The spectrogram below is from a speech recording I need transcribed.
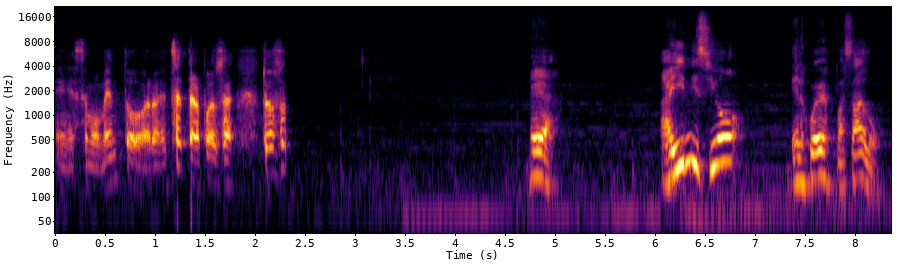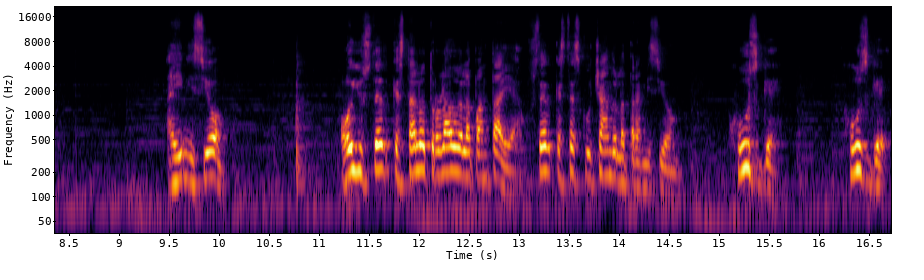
en ese momento, etcétera. Pues, o todo eso... Vea, ahí inició el jueves pasado. Ahí inició. Hoy usted que está al otro lado de la pantalla, usted que está escuchando la transmisión, juzgue, juzgue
